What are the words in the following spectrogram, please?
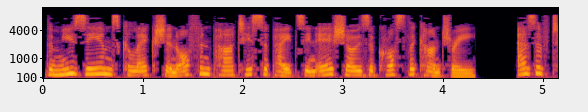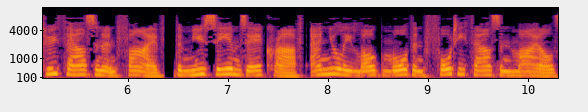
The museum's collection often participates in airshows across the country. As of 2005, the museum's aircraft annually log more than 40,000 miles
